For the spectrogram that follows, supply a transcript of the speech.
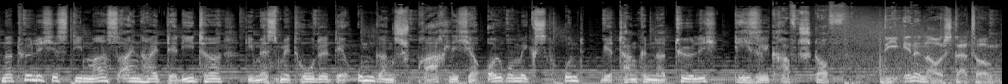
Natürlich ist die Maßeinheit der Liter, die Messmethode der umgangssprachliche Euromix und wir tanken natürlich Dieselkraftstoff. Die Innenausstattung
